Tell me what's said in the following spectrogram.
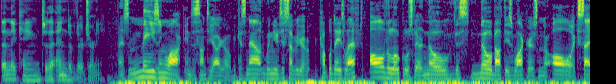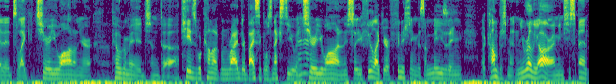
Then they came to the end of their journey. It's an amazing walk into Santiago because now, when you just have a couple days left, all the locals there know this, know about these walkers, and they're all excited to like cheer you on on your pilgrimage. And uh, kids will come up and ride their bicycles next to you and cheer you on, and so you feel like you're finishing this amazing accomplishment, and you really are. I mean, she spent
